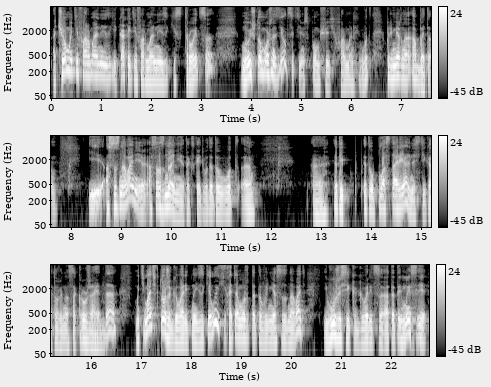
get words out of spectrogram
о чем эти формальные языки, как эти формальные языки строятся, ну и что можно сделать с этими, с помощью этих формальных. Вот примерно об этом. И осознавание, осознание, так сказать, вот этого вот, э, этой, этого пласта реальности, который нас окружает, да, математик тоже говорит на языке логики, хотя может этого и не осознавать, и в ужасе, как говорится, от этой мысли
